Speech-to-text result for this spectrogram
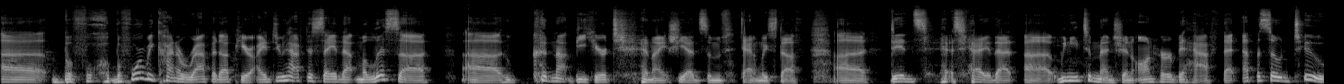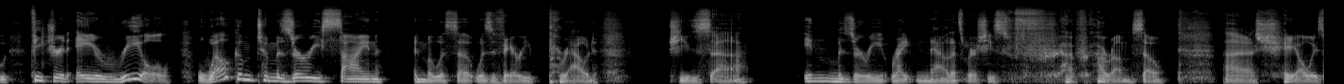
Uh, before before we kind of wrap it up here, I do have to say that Melissa, uh, who could not be here tonight, she had some family stuff, uh, did say that uh, we need to mention on her behalf that episode two featured a real "Welcome to Missouri" sign, and Melissa was very proud. She's uh, in Missouri right now. That's where she's from. So uh, she always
